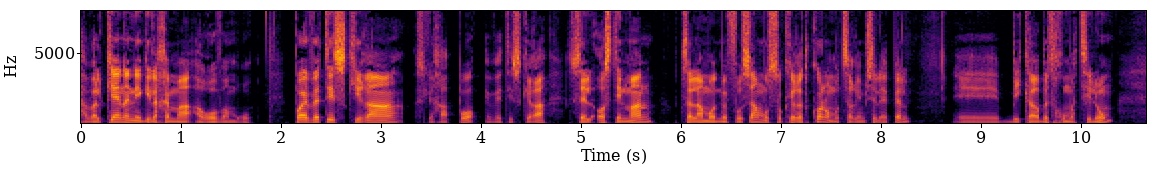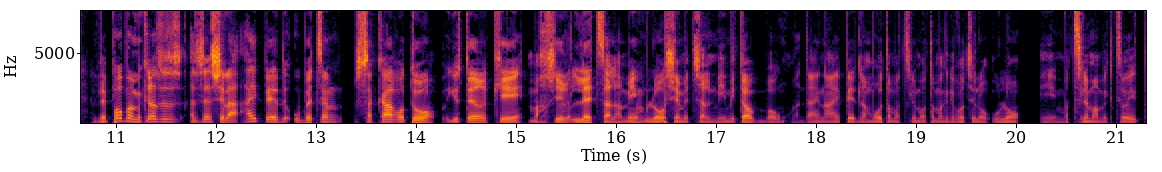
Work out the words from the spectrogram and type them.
אבל כן אני אגיד לכם מה הרוב אמרו. פה הבאתי סקירה, סליחה, פה הבאתי סקירה של אוסטין מן, צלם מאוד מפורסם, הוא סוקר את כל המוצרים של אפל, בעיקר בתחום הצילום. ופה במקרה הזה, הזה של האייפד הוא בעצם סקר אותו יותר כמכשיר לצלמים, לא שמצלמים איתו, בואו, עדיין האייפד למרות המצלמות המגניבות שלו הוא לא מצלמה מקצועית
